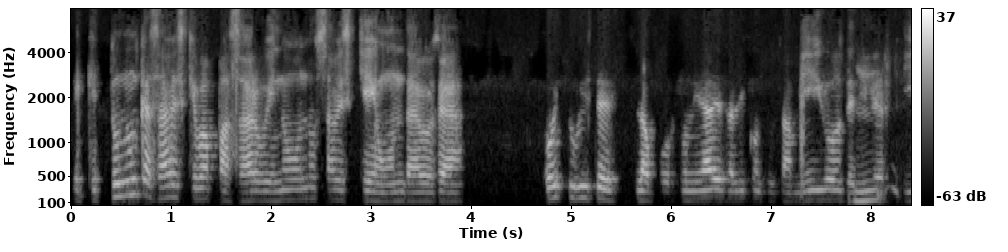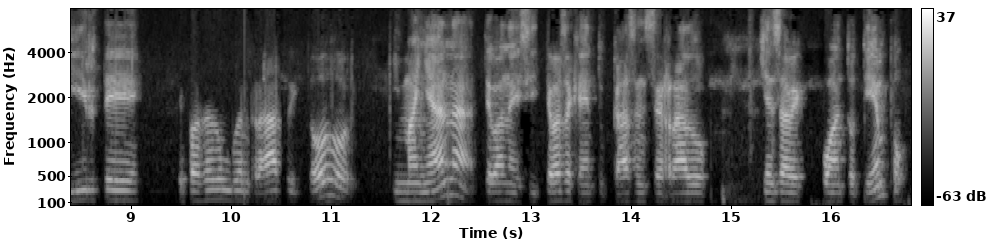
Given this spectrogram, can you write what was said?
de que tú nunca sabes qué va a pasar, güey, no, no sabes qué onda, o sea, hoy tuviste la oportunidad de salir con tus amigos, de divertirte, de pasar un buen rato y todo. Y mañana te van a decir, te vas a quedar en tu casa encerrado, quién sabe cuánto tiempo.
